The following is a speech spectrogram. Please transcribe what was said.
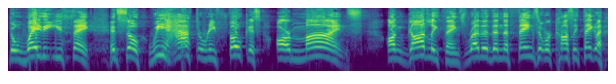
The way that you think. And so, we have to refocus our minds on godly things rather than the things that we're constantly thinking about.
